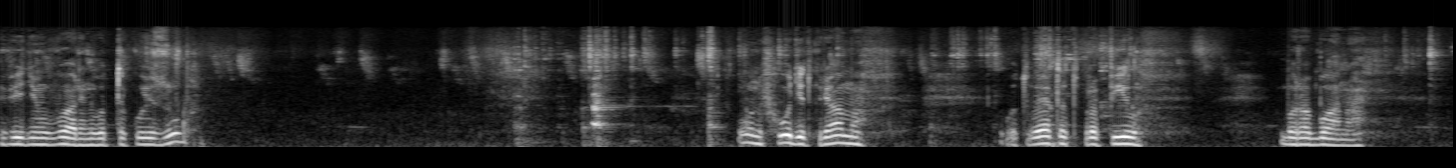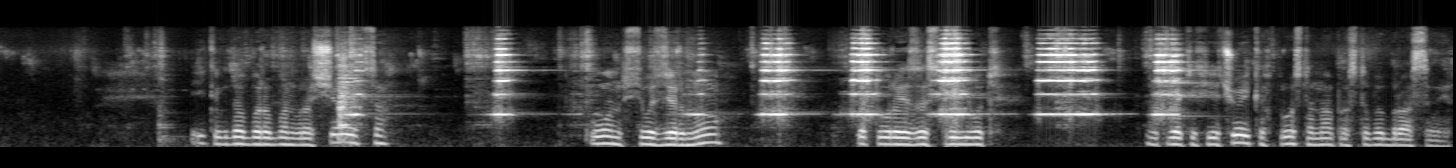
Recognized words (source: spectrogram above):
видим, варен вот такой зуб. он входит прямо вот в этот пропил барабана. И когда барабан вращается, он все зерно, которое застреет вот в этих ячейках, просто-напросто выбрасывает.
